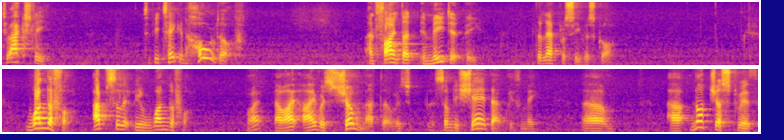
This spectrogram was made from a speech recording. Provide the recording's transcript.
to actually to be taken hold of and find that immediately the leprosy was gone. Wonderful, absolutely wonderful. Right? Now, I, I was shown that, I was, somebody shared that with me. Um, uh, not just with,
